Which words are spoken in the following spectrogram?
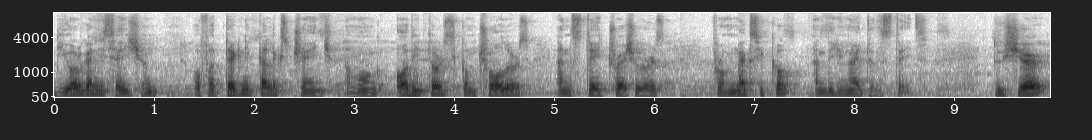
the organization of a technical exchange among auditors, controllers, and state treasurers from Mexico and the United States to share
